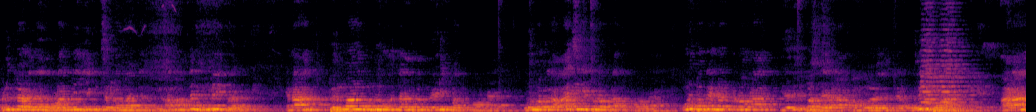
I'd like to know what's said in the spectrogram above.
விழுக்காடு தான் அந்த உலகத்தை இயக்கி செல்ற மாதிரி நாம் அதை உண்மை கூடாது ஏன்னா பெரும்பாலும் ஒன்று ஒரு தரப்பு வந்து வேடிக்கை பார்த்து போவாங்க. ஒரு பக்கம் ஆச்சரியத்தோட பார்த்து போவாங்க. ஒரு பக்கம் என்ன பண்ணுவாங்கன்னா இது எதுக்குப்பா தேவையில்லாம ஒதுக்கி போவாங்க ஆனால்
